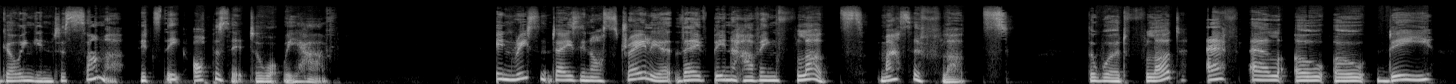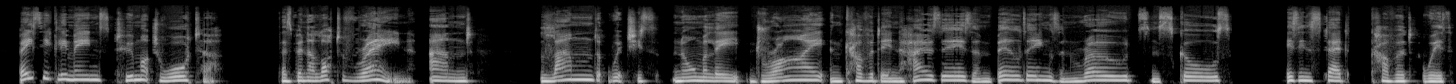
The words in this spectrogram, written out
going into summer. It's the opposite to what we have. In recent days in Australia, they've been having floods, massive floods. The word flood, F L O O D, basically means too much water. There's been a lot of rain and land which is normally dry and covered in houses and buildings and roads and schools is instead covered with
